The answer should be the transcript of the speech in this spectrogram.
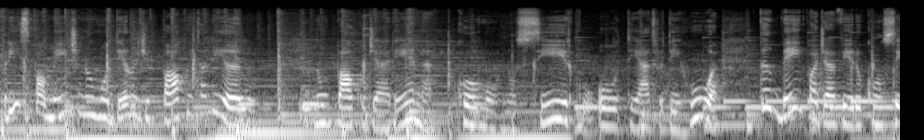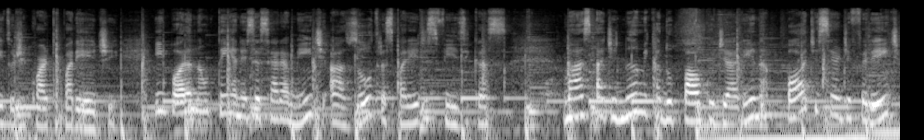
principalmente no modelo de palco italiano. Num palco de arena, como no circo ou teatro de rua, também pode haver o conceito de quarta parede, embora não tenha necessariamente as outras paredes físicas. Mas a dinâmica do palco de arena pode ser diferente,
